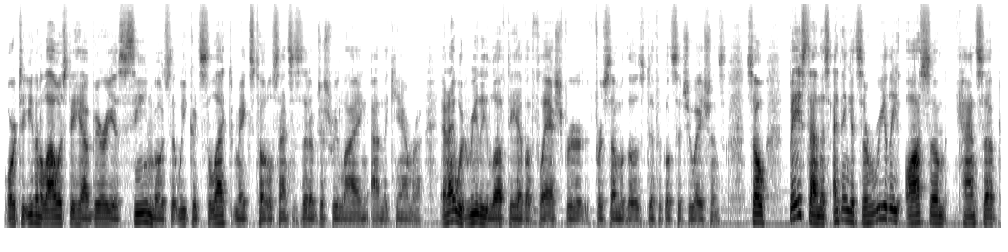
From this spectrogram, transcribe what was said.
or to even allow us to have various scene modes that we could select makes total sense instead of just relying on the camera. And I would really love to have a flash for, for some of those difficult situations. So based on this, I think it's a really awesome concept.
